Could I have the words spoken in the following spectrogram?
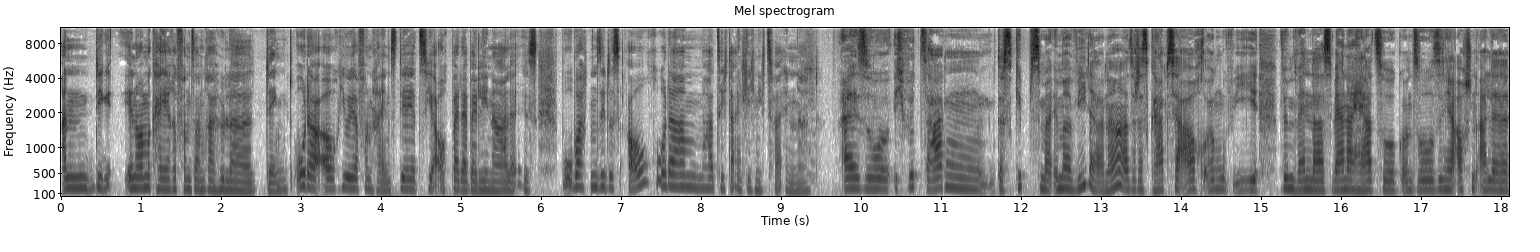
an die enorme Karriere von Sandra Hüller denkt oder auch Julia von Heinz, der jetzt hier auch bei der Berlinale ist. Beobachten Sie das auch oder hat sich da eigentlich nichts verändert? Also ich würde sagen, das gibt's mal immer wieder. Ne? Also das gab's ja auch irgendwie. Wim Wenders, Werner Herzog und so sind ja auch schon alle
